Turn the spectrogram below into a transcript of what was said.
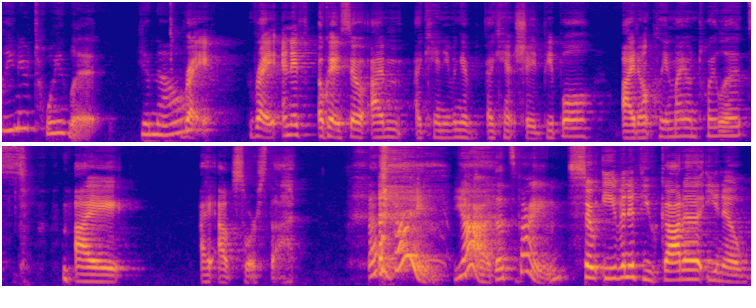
clean your toilet, you know? Right. Right. And if okay, so I'm I can't even give I can't shade people. I don't clean my own toilets. I I outsource that. That's fine. yeah, that's fine. So even if you gotta, you know,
